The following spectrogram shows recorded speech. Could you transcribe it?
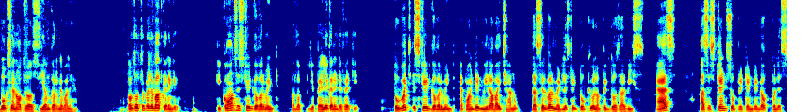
books and authors ये हम करने वाले हैं। तो हम सबसे पहले बात करेंगे कि कौन से स्टेट गवर्नमेंट मतलब ये पहले करंट अफेयर की तो which state government appointed Mirabai Chanu the silver medallist in Tokyo Olympic 2020 as assistant superintendent of police.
